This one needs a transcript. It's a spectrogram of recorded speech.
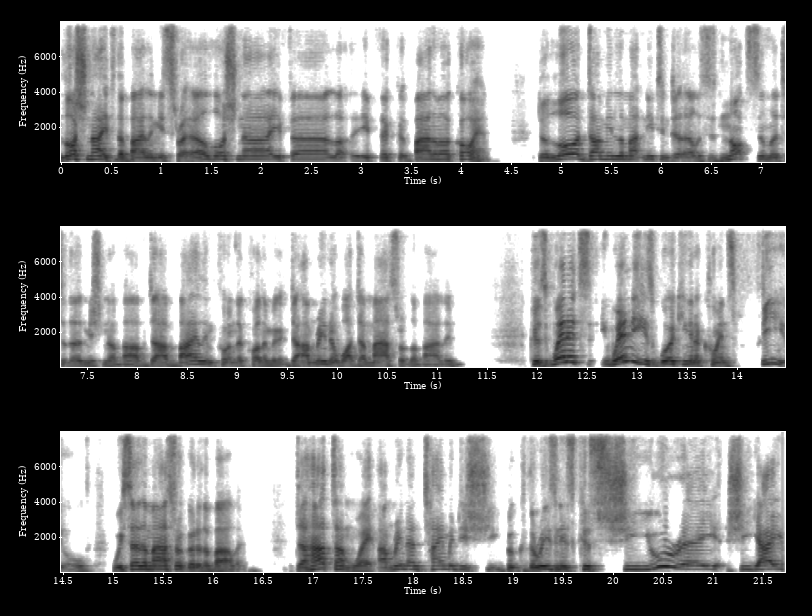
loshna if the Baalim Israel, loshna if uh, if the Baalim Kohen. The law damin lamat nitin This is not similar to the mission above. Da Baalim Kohen the Kohen da Amrina what da Masrot the Baalim. Because when it's when he's working in a Kohen's field, we say the Masrot go to the Baalim. Dahatam way Amrina time the reason is because shiure shiyai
